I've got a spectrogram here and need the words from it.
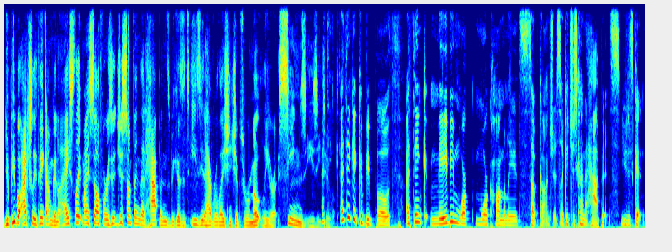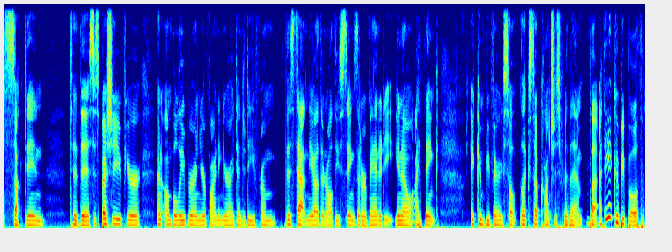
do people actually think I'm going to isolate myself, or is it just something that happens because it's easy to have relationships remotely, or it seems easy to? I think, I think it could be both. I think maybe more more commonly it's subconscious, like it just kind of happens. You just get sucked in to this, especially if you're an unbeliever and you're finding your identity from this, that, and the other, and all these things that are vanity. You know, I think it can be very self, like subconscious for them, mm-hmm. but I think it could be both.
